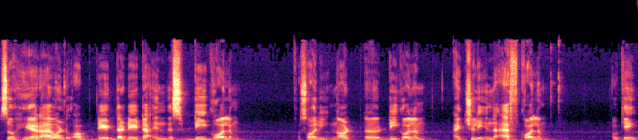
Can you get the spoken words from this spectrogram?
So here I want to update the data in this D column. Sorry not uh, D column actually in the F column. Okay?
